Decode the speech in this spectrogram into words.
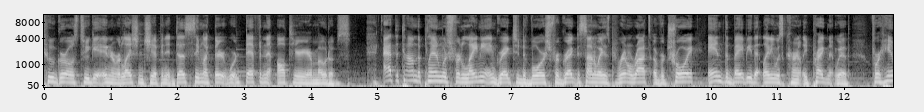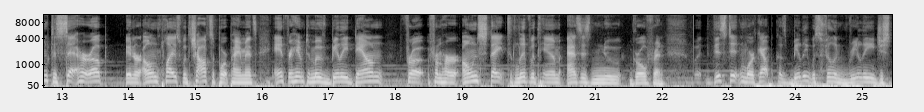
two girls to get in a relationship, and it does seem like there were definite ulterior motives. At the time, the plan was for Lainey and Greg to divorce, for Greg to sign away his parental rights over Troy and the baby that Lainey was currently pregnant with, for him to set her up in her own place with child support payments, and for him to move Billie down from her own state to live with him as his new girlfriend. But this didn't work out because Billie was feeling really just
